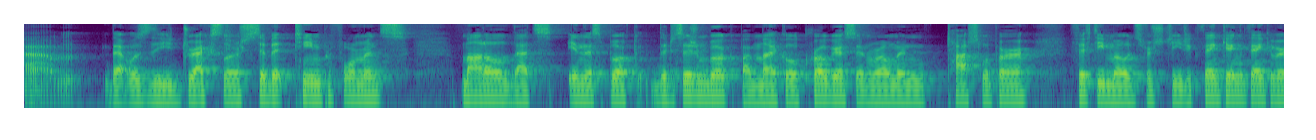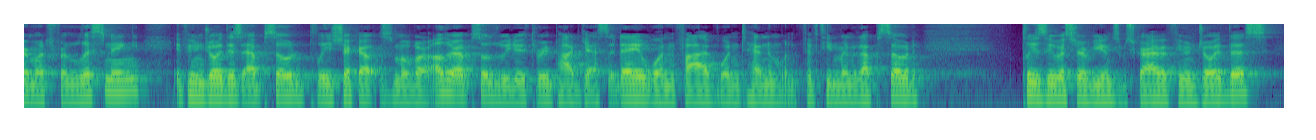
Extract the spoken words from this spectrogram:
um, that was the Drexler Sibbet team performance model that's in this book, The Decision Book by Michael Krogus and Roman Tschäppeler. 50 modes for strategic thinking. Thank you very much for listening. If you enjoyed this episode, please check out some of our other episodes. We do three podcasts a day one 5, one 10, and one 15 minute episode. Please leave us a review and subscribe if you enjoyed this.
